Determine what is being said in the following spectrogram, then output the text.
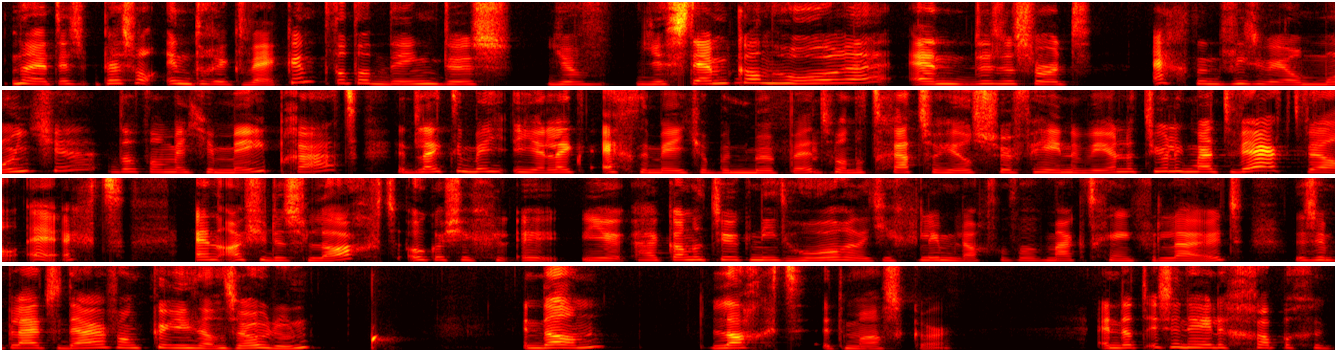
Nou, het is best wel indrukwekkend dat dat ding dus je, je stem kan horen. En dus een soort echt een visueel mondje dat dan met je meepraat. Het lijkt een beetje, je lijkt echt een beetje op een Muppet, want het gaat zo heel suf heen en weer natuurlijk, maar het werkt wel echt. En als je dus lacht, ook als je, eh, je hij kan natuurlijk niet horen dat je glimlacht, want dat maakt geen geluid. Dus in plaats daarvan kun je dan zo doen. En dan lacht het masker. En dat is een hele grappige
